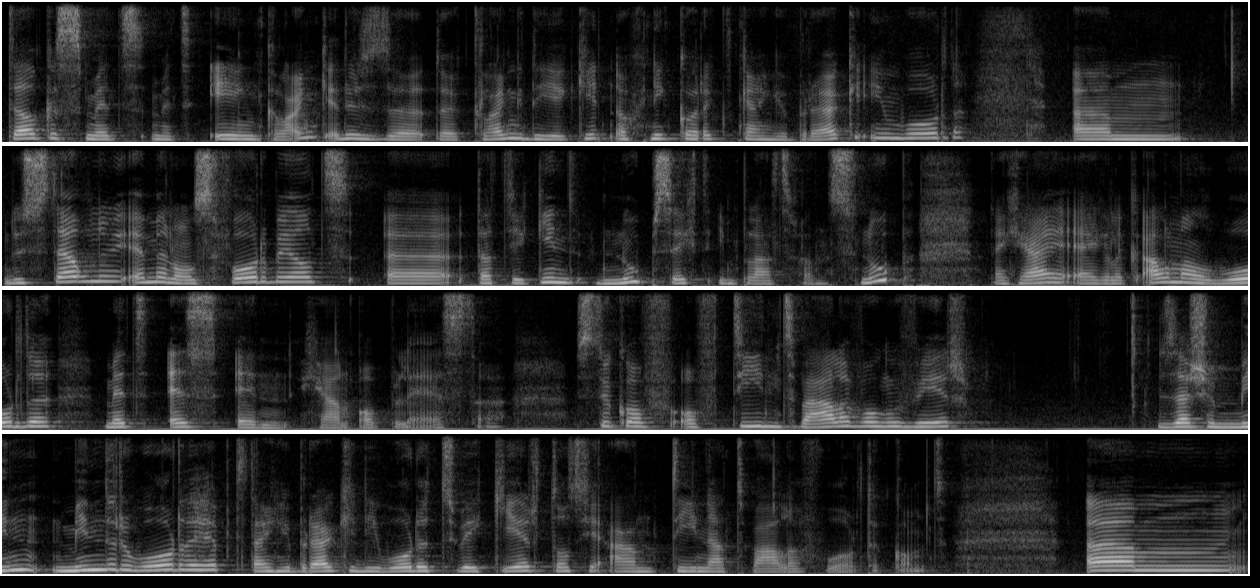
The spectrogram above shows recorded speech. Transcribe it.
telkens met, met één klank. Dus de, de klank die je kind nog niet correct kan gebruiken in woorden. Um, dus stel nu in ons voorbeeld uh, dat je kind noep zegt in plaats van snoep, dan ga je eigenlijk allemaal woorden met SN gaan oplijsten. Een stuk of, of 10, 12 ongeveer. Dus als je min, minder woorden hebt, dan gebruik je die woorden twee keer tot je aan 10 à 12 woorden komt. Um,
